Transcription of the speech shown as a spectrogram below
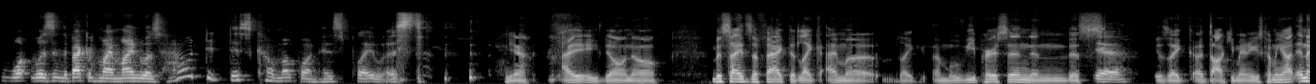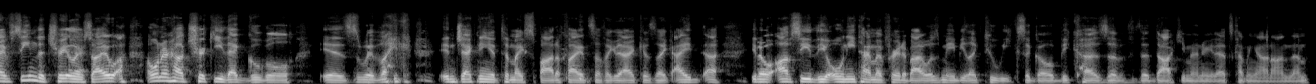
what was in the back of my mind was how did this come up on his playlist? yeah, I don't know. Besides the fact that like I'm a like a movie person, and this yeah is like a documentary is coming out and i've seen the trailer so i i wonder how tricky that google is with like injecting it to my spotify and stuff like that because like i uh, you know obviously the only time i've heard about it was maybe like two weeks ago because of the documentary that's coming out on them.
